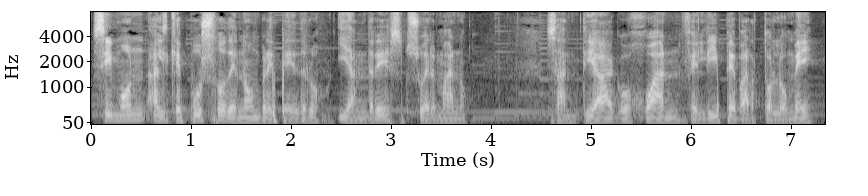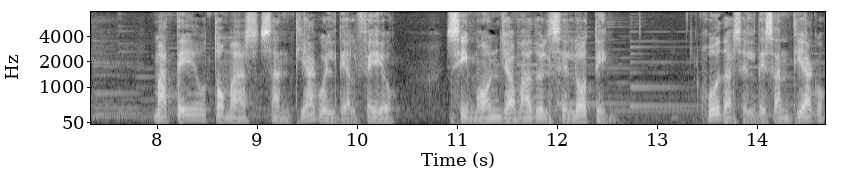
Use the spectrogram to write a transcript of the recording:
Simón al que puso de nombre Pedro y Andrés su hermano, Santiago, Juan, Felipe, Bartolomé, Mateo, Tomás, Santiago el de Alfeo, Simón llamado el celote, Judas el de Santiago,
